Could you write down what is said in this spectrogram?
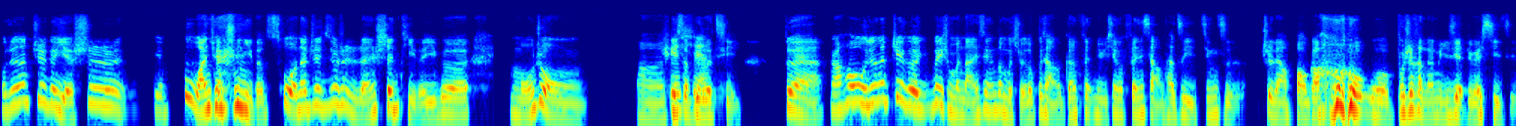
我觉得这个也是也不完全是你的错。那这就是人身体的一个某种，嗯，disability。对，然后我觉得这个为什么男性那么觉得不想跟分女性分享他自己精子质量报告，我不是很能理解这个细节。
